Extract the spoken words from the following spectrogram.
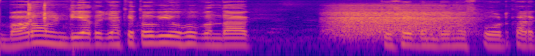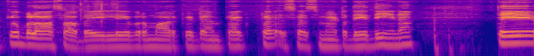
ਬਾਹਰੋਂ ਇੰਡੀਆ ਤੋਂ ਜਾਂ ਕਿਤੋਂ ਵੀ ਉਹ ਬੰਦਾ ਕਿਸੇ ਬੰਦੇ ਨੂੰ ਸਪੋਰਟ ਕਰਕੇ ਉਹ ਬੁਲਾ ਸਕਦਾ ਹੈ ਲੇਬਰ ਮਾਰਕੀਟ ਇੰਪੈਕਟ ਅਸੈਸਮੈਂਟ ਦੇ ਅਧੀਨ। ਤੇ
